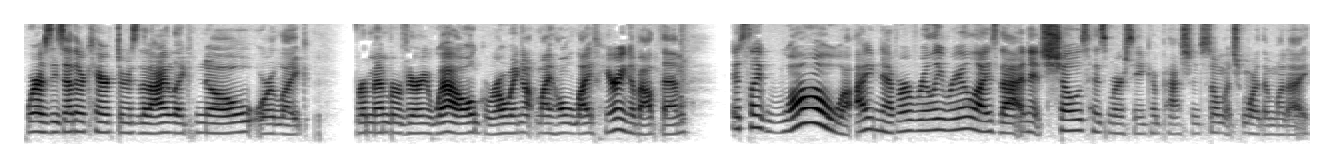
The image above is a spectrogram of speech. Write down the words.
Whereas these other characters that I like know or like remember very well growing up my whole life hearing about them, it's like, whoa, I never really realized that. And it shows his mercy and compassion so much more than what I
